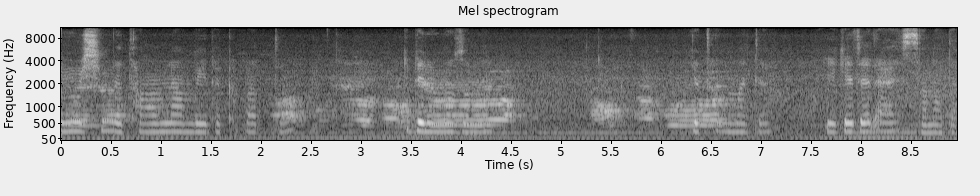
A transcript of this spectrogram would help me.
Benim işim de tamam lambayı da kapattım. Gidelim o zaman. Yatalım hadi. İyi geceler sana da.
